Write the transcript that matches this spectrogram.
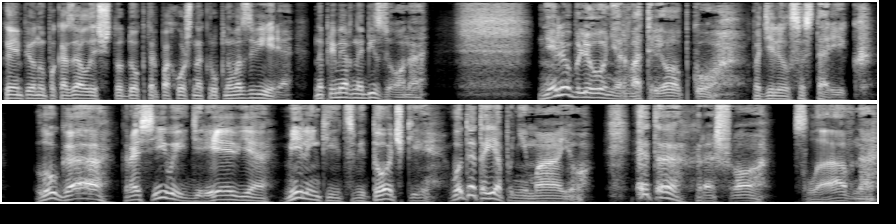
Кэмпиону показалось, что доктор похож на крупного зверя, например, на бизона. «Не люблю нервотрепку», — поделился старик. «Луга, красивые деревья, миленькие цветочки — вот это я понимаю. Это хорошо, славно.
